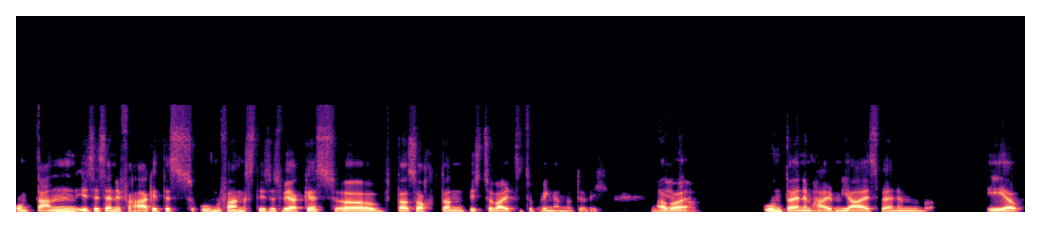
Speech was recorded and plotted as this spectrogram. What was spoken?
und dann ist es eine Frage des Umfangs dieses Werkes, äh, das auch dann bis zur Walze zu bringen, natürlich. Ja, Aber klar unter einem halben Jahr ist bei einem eher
